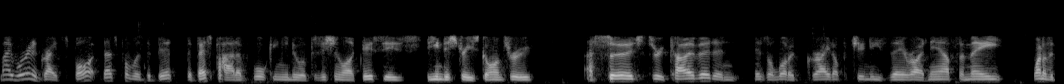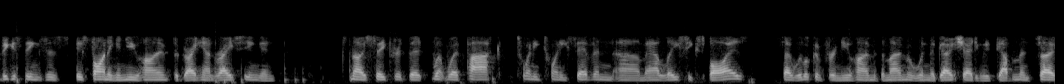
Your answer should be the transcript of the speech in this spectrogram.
Mate, we're in a great spot. That's probably the best, the best part of walking into a position like this is the industry's gone through a surge through COVID, and there's a lot of great opportunities there right now. For me, one of the biggest things is, is finding a new home for greyhound racing, and it's no secret that Wentworth Park 2027, um, our lease expires. So we're looking for a new home at the moment. We're negotiating with government. So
